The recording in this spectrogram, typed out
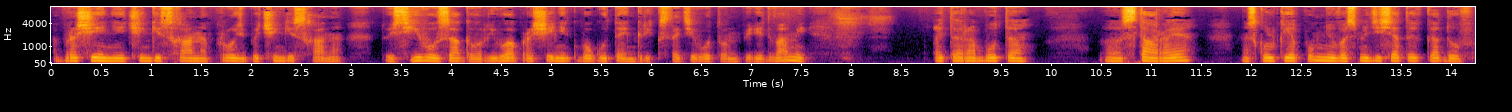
обращение Чингисхана, просьба Чингисхана. То есть его заговор, его обращение к Богу Тенгри. Кстати, вот он перед вами. Это работа э, старая, насколько я помню, 80-х годов.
